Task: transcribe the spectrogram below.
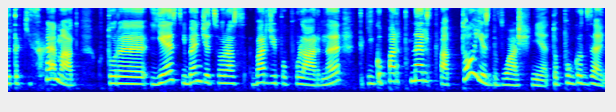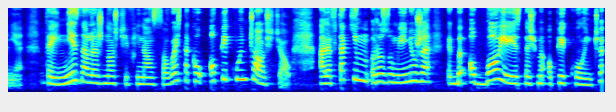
czy taki schemat, który jest i będzie coraz bardziej popularny, takiego partnerstwa. To jest właśnie to pogodzenie tej niezależności finansowej z taką opiekuńczością, ale w takim rozumieniu, że jakby oboje jesteśmy opiekuńczy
